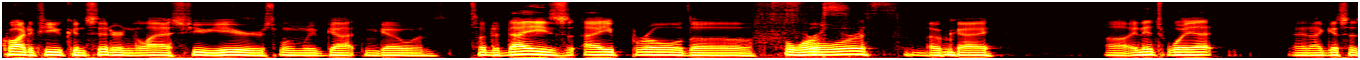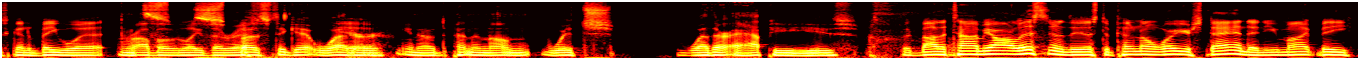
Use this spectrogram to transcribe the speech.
quite a few considering the last few years when we've gotten going. So today's April the Fourth. 4th Mhm. Okay. Uh, and it's wet, and I guess it's going to be wet probably it's the supposed rest. to get wetter, you know, depending on which weather app you use. But by the time y'all are listening to this, depending on where you're standing, you might be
